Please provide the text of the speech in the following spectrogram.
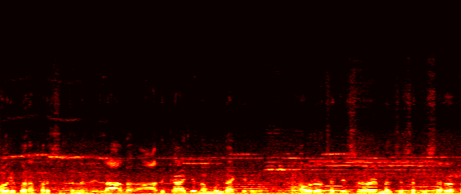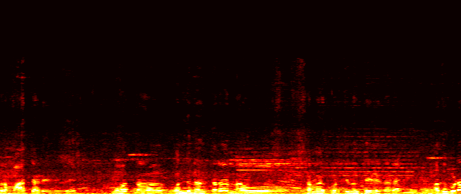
ಅವ್ರಿಗೆ ಬರೋ ಪರಿಸ್ಥಿತಿನಲ್ಲಿಲ್ಲ. ಅದು ಅದಕ್ಕಾಗಿ ನಾವು ಮುಂದೆ ಹಾಕಿದ್ದೀವಿ ಅವರು Satish M L C Satish sir ಹತ್ರ ಮಾತಾಡಿದ್ದೀವಿ ಮೂವತ್ತ ಒಂದು ನಂತರ ನಾವು ಸಮಯ ಕೊಡ್ತೀವಿ ಅಂತ ಹೇಳಿದ್ದಾರೆ. ಅದು ಕೂಡ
